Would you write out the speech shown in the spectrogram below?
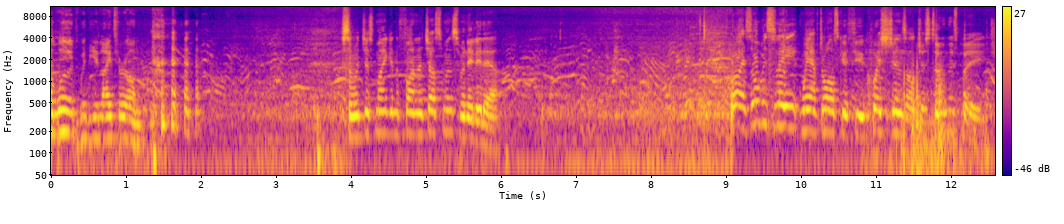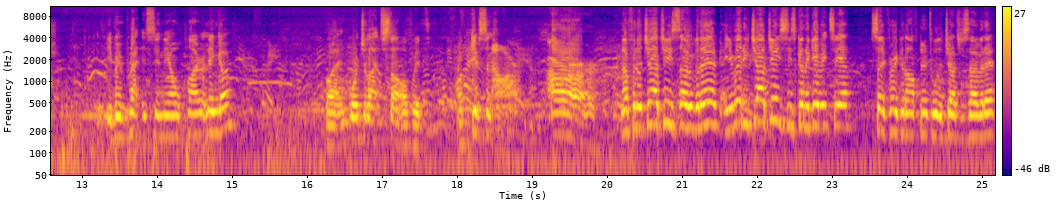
a word with you later on. So we're just making the final adjustments, we're nearly there. Right, so obviously we have to ask you a few questions. I'll just turn this page. You've been practicing the old pirate lingo? Right, what would you like to start off with? I'll give us an R. R. Now for the judges over there, are you ready judges? He's going to give it to you. Say very good afternoon to all the judges over there.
